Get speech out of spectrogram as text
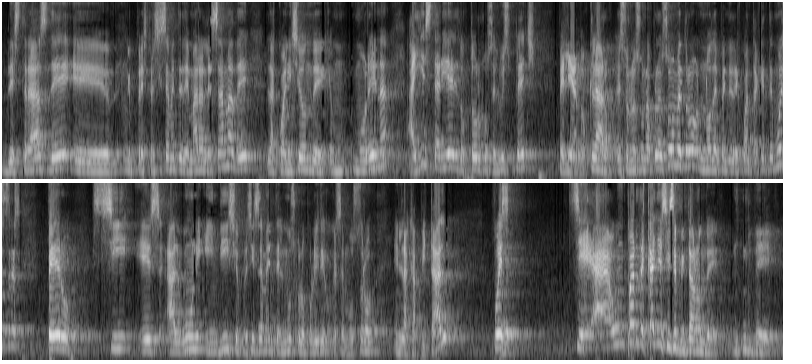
detrás de, eh, pues precisamente de Mara Lezama, de la coalición de Morena. Ahí estaría el doctor José Luis Pech peleando. Claro, esto no es un aplausómetro, no depende de cuánta gente muestres, pero sí es algún indicio, precisamente el músculo político que se mostró en la capital, pues Sí, a un par de calles sí se pintaron de, de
